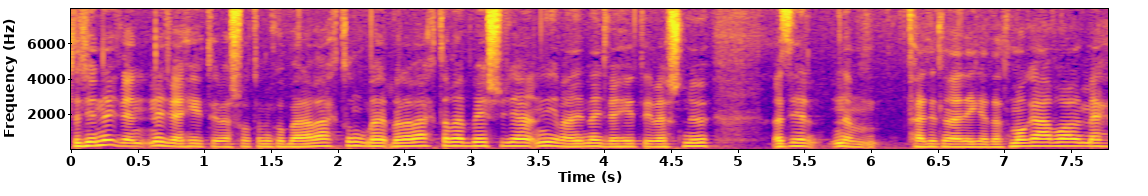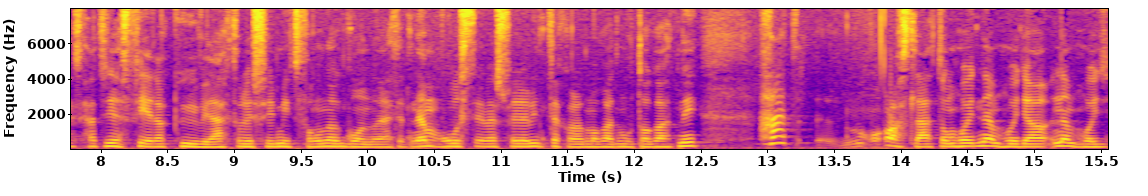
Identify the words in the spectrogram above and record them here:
Tehát ugye 40, 47 éves voltam, amikor belevágtunk, be- belevágtam ebbe, és ugye nyilván egy 47 éves nő azért nem feltétlenül elégedett magával, meg hát ugye fél a külvilágtól is, hogy mit fognak gondolni. Tehát nem 20 éves vagy, mit akarod magad mutogatni. Hát azt látom, hogy nem, hogy, a, nem, hogy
